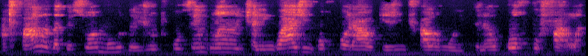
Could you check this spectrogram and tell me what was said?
A fala da pessoa muda junto com o semblante, a linguagem corporal que a gente fala muito, né? O corpo fala.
